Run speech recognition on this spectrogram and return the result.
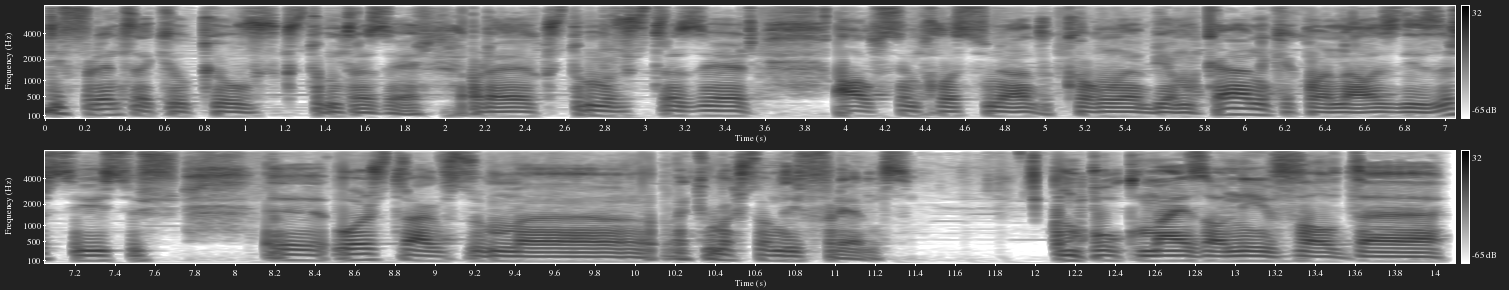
diferente daquilo que eu vos costumo trazer. Ora, costumo-vos trazer algo sempre relacionado com a biomecânica, com a análise de exercícios. Eh, hoje trago-vos uma, aqui uma questão diferente um pouco mais ao nível da,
